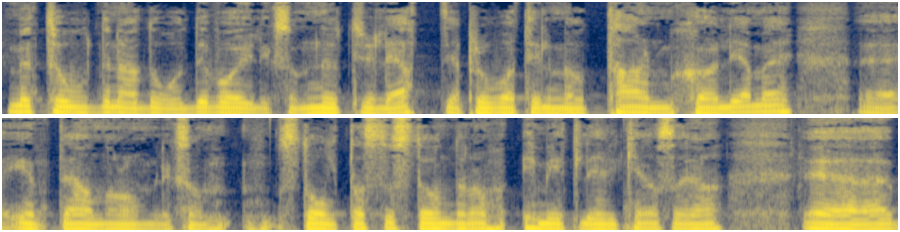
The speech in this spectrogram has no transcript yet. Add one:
metoderna då det var ju liksom Nutrilett. Jag provade till och med att tarmskölja mig. Eh, inte en av de liksom stoltaste stunderna i mitt liv kan jag säga. Eh,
